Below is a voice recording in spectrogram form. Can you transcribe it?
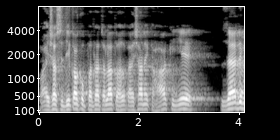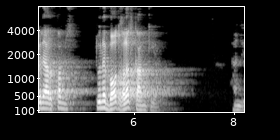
عائشہ صدیقہ کو پتہ چلا تو حضرت عائشہ نے کہا کہ یہ زید ابن ارقم، تو نے بہت غلط کام کیا۔ ہاں جی۔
